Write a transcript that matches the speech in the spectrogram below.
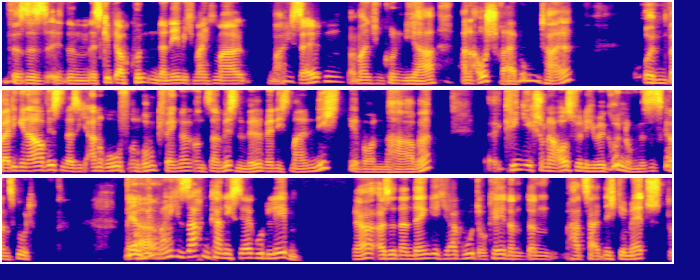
Das ist, es gibt auch Kunden, da nehme ich manchmal, mache ich selten, bei manchen Kunden ja, an Ausschreibungen teil. Und weil die genau wissen, dass ich anrufe und rumquengel und dann wissen will, wenn ich es mal nicht gewonnen habe, äh, kriege ich schon eine ausführliche Begründung. Das ist ganz gut. Ja. Und mit manchen Sachen kann ich sehr gut leben. Ja, also dann denke ich, ja gut, okay, dann, dann hat es halt nicht gematcht,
